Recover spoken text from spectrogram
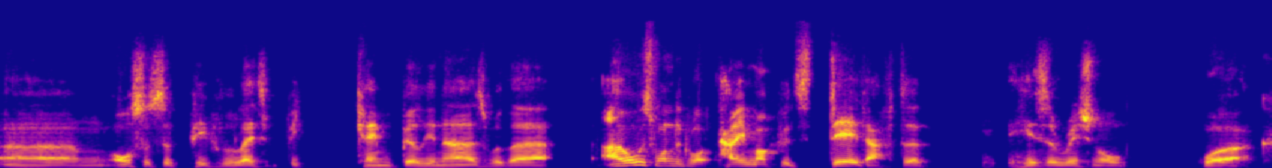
Um, all sorts of people who later became billionaires were there. I always wondered what Harry Markowitz did after his original work,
